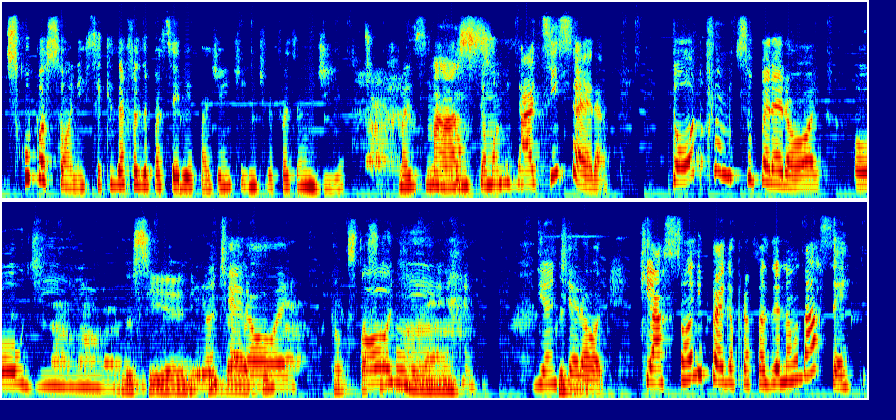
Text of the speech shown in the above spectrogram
Desculpa, Sony, se quiser fazer parceria com a gente, a gente vai fazer um dia. Mas, mas... vamos ter uma amizade sincera. Todo filme de super-herói, ou de. Luciene, de anti-herói. Então, que você tá falando? de, de anti-herói. Que a Sony pega para fazer não dá certo.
